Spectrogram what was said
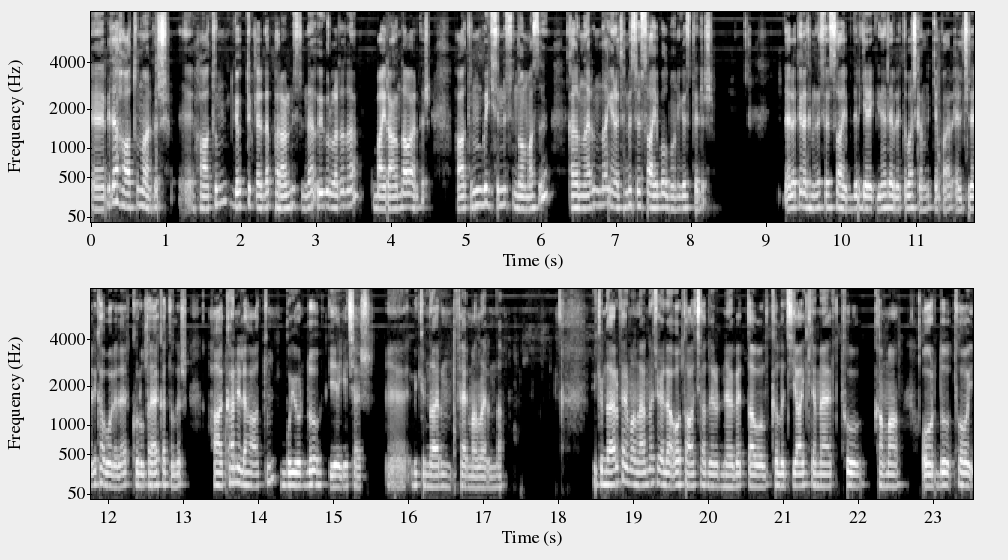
E, bir de hatun vardır. E, hatun Göktürklerde paranın üstünde, Uygurlarda da bayrağında vardır. Hatunun bu ikisinin üstünde olması kadınların da yönetimde söz sahibi olduğunu gösterir. Devlet yönetiminde söz sahibidir. Gerektiğinde devlette başkanlık yapar. Elçileri kabul eder. Kurultaya katılır. Hakan ile Hatun buyurdu diye geçer e, hükümdarın fermanlarında. Hükümdarın fermanlarında şöyle ota, çadır, nöbet davul, kılıç, yay, kemer, tu, kama, ordu, toy.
